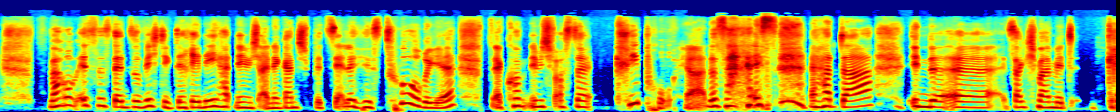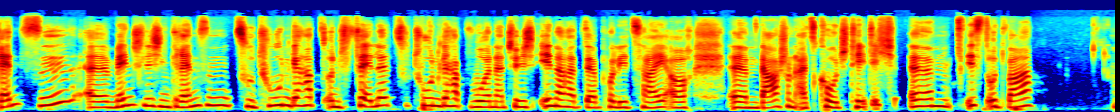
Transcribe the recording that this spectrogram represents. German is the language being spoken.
Warum ist es denn so wichtig? Der René hat nämlich eine ganz spezielle Historie. Der kommt nämlich aus der Kripo. Ja, das heißt, er hat da in, äh, sag ich mal, mit Grenzen, äh, menschlichen Grenzen zu tun gehabt und Fälle zu tun gehabt, wo er natürlich innerhalb der Polizei auch ähm, da schon als Coach tätig ähm, ist und war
